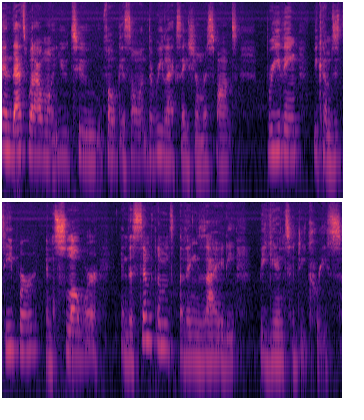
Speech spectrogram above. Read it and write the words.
And that's what I want you to focus on the relaxation response. Breathing becomes deeper and slower, and the symptoms of anxiety begin to decrease.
